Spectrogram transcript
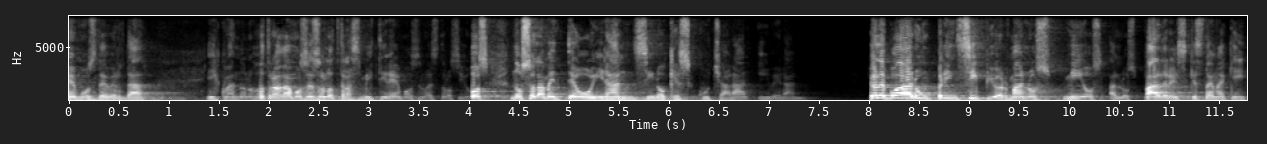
Vemos de verdad. Y cuando nosotros hagamos eso, lo transmitiremos. Nuestros hijos no solamente oirán, sino que escucharán y verán. Yo les voy a dar un principio, hermanos míos, a los padres que están aquí,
